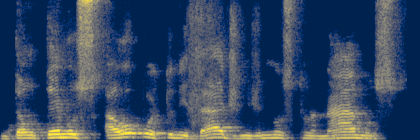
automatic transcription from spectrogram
Então, temos a oportunidade de nos tornarmos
